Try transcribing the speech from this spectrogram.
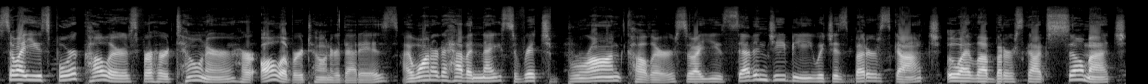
So I used four colors for her toner, her all over toner that is. I want her to have a nice rich bronze color, so I used 7GB, which is butterscotch. Oh, I love butterscotch so much.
